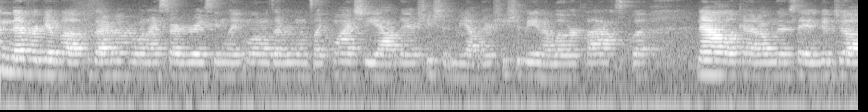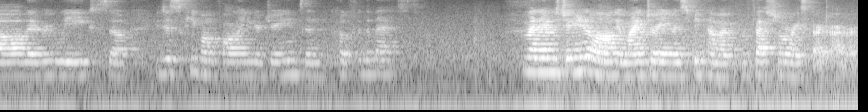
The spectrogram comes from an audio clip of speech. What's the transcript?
Never give up, because I remember when I started racing late models, everyone's like, why is she out there? She shouldn't be out there. She should be in a lower class. But now look at them, they're saying good job every week. So you just keep on following your dreams and hope for the best. My name is Johanna Long, and my dream is to become a professional race car driver.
